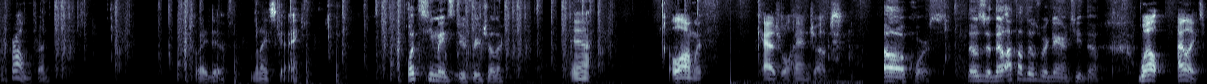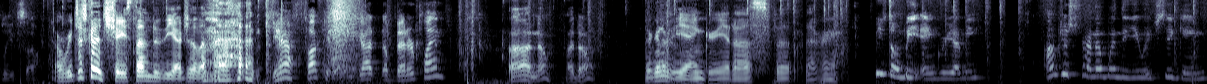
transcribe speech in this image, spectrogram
No problem, friend. That's what I do. I'm a nice guy. What teammates do for each other? Yeah. Along with casual handjobs. Oh, of course. Those are. I thought those were guaranteed though. Well, I like to believe so. Are we just gonna chase them to the edge of the map? Yeah, fuck it. You got a better plan? Uh, no, I don't. They're gonna be angry at us, but whatever. Please don't be angry at me. I'm just trying to win the UHC game.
